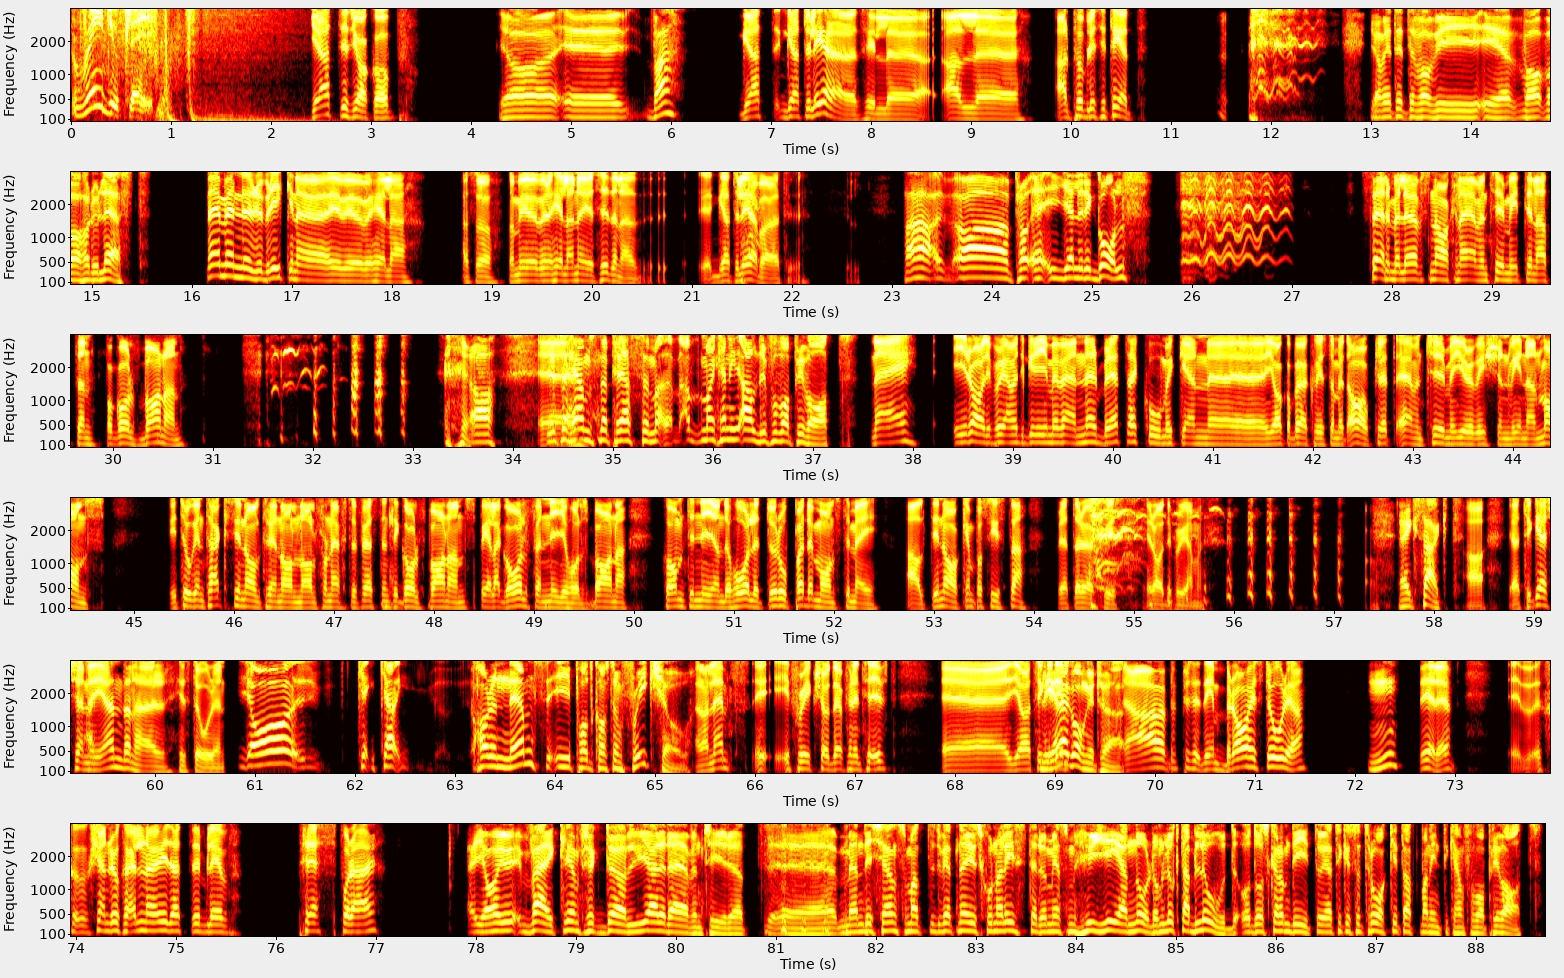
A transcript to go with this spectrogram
Radioplay. Grattis Jakob! Ja, eh, va? Grat gratulerar till eh, all, eh, all publicitet. Jag vet inte vad vi är, vad, vad har du läst? Nej men rubrikerna är ju över hela, alltså de är över hela nöjessidorna. Gratulerar bara. Till. Ah, ah, pra- eh, gäller det golf? Zelmerlöws nakna äventyr mitt i natten på golfbanan. Ja, det är så Eh. hemskt när pressen, man, man kan aldrig få vara privat. Nej, i radioprogrammet Gry med vänner berättar komikern eh, Jakob Ökvist om ett avklätt äventyr med Eurovision-vinnaren Måns. Vi tog en taxi 03.00 från efterfesten till golfbanan, spela golf en niohålsbana, kom till nionde hålet, då ropade Måns till mig, alltid naken på sista, berättar Ökvist i radioprogrammet. Ja, exakt. Ja, jag tycker jag känner igen den här historien. Ja, har den nämnts i podcasten Freakshow? Den har nämnts i, i Freakshow definitivt. Eh, jag tycker Flera det gånger tror jag. Ja, precis. Det är en bra historia. Mm. Det är det. Eh, Kände du själv nöjd att det blev press på det här? Jag har ju verkligen försökt dölja det där äventyret, eh, men det känns som att du vet nöjesjournalister, de är som hyenor, de luktar blod och då ska de dit och jag tycker det är så tråkigt att man inte kan få vara privat.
